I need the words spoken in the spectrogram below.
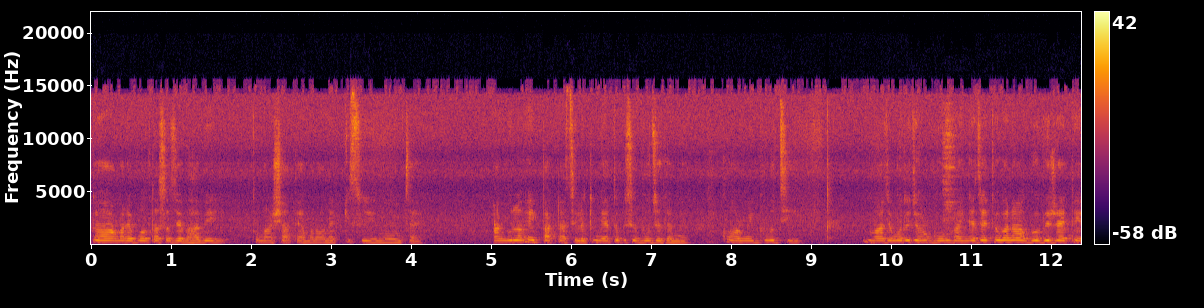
তো আমারে বলতেছে যে, ভাবি, তোমার সাথে আমার অনেক কিছুই মন চায়। আমি বললাম, এই পাকটা ছিল, তুমি এত কিছু বুঝো কেন? আমি বুঝি। মাঝে মধ্যে যখন ঘুম ভাঙে যেত না, গভীর রাতে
